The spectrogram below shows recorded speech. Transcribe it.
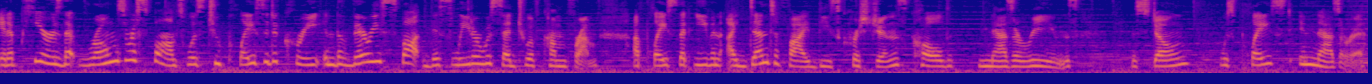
it appears that Rome's response was to place a decree in the very spot this leader was said to have come from, a place that even identified these Christians called Nazarenes. The stone was placed in Nazareth.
